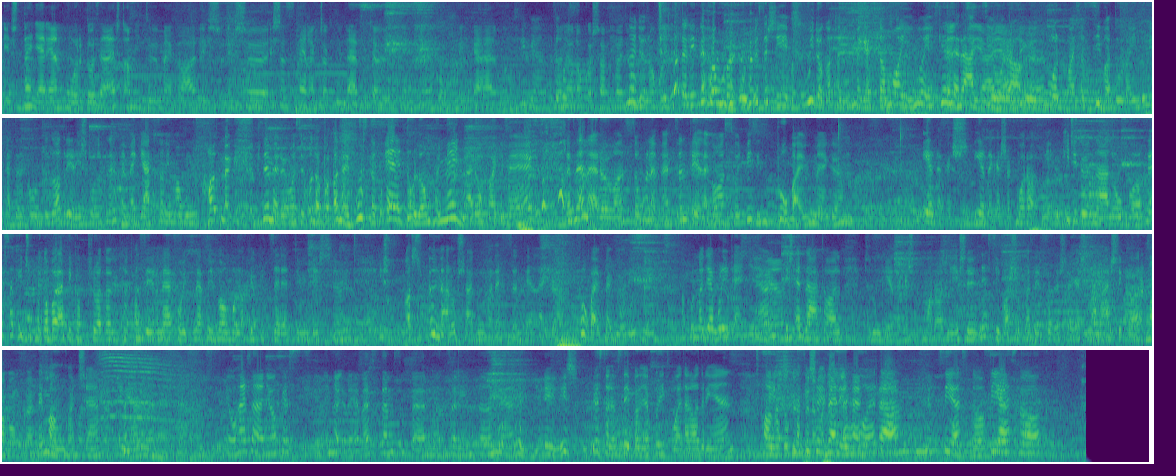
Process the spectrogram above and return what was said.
és ne nyerjen hordozást, amit ő megad, és, és, és ez tényleg csak úgy lehet, hogyha őszintén kommunikál. Igen, nagyon okosak vagyunk. Nagyon okos, de szerintem összességében úgy ragadhatjuk meg ezt a mai, mai generációra fordulva, ezt a szivatóra indulni, tehát az Adriel is mondott, nem kell megjátszani magunkat, meg nem erről van szó, hogy oda adna egy puszt, akkor eltolom, hogy menj már, rohagy meg. Tehát nem erről van szó, hanem egyszerűen tényleg az, hogy picit próbáljunk meg érdekes, érdekesek maradni, kicsit önállóbbak, ne szakítsuk meg a baráti kapcsolatokat azért, mert hogy, mert hogy van valaki, akit szeretünk, és, és az önállóságunkat egyszerűen tényleg próbáljuk megőrizni. Akkor nagyjából itt ennyi, nem? És ezáltal tudunk érdekesek maradni, és ne szívassuk azért fölöslegesen a másikat. Meg magunkat. Meg magunkat sem. Igen. Jó, hát lányok, ezt én nagyon élveztem, szuper volt szerintem. Igen. Én is. Köszönöm szépen, hogy akkor itt voltál, Adrien. Hallgatóknak is, hogy velünk voltam. Sziasztok! Sziasztok!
